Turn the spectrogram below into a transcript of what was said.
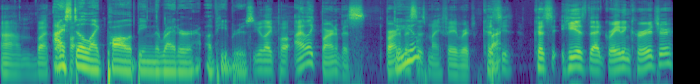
Um, but I still like Paul being the writer of Hebrews. You like Paul? I like Barnabas. Barnabas is my favorite because he, cause he is that great encourager.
